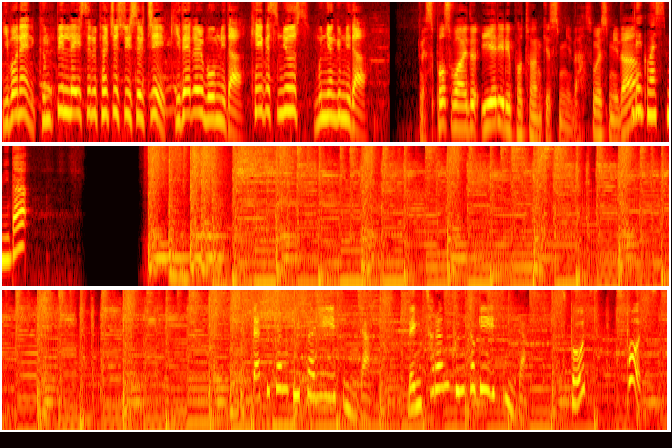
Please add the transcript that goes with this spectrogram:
이번엔 금빛 레이스를 펼칠 수 있을지 기대를 모읍니다. KBS 뉴스 문영규입니다. 네, 스포츠와이드 이혜리 리포터와 함께했습니다. 수고했습니다. 네, 고맙습니다. 따뜻한 비판이 있습니다. 냉철한 분석이 있습니다. 스포츠 스포츠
